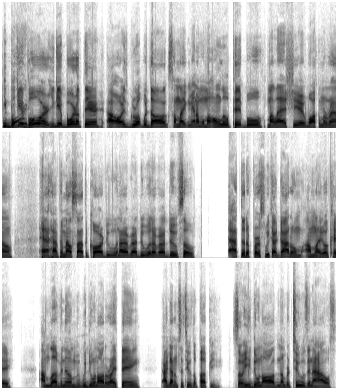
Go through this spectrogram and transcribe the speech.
You you get bored. You get bored up there. I always grew up with dogs. So I'm like, man, I want my own little pit bull. My last year, walk him around, have, have him outside the car, do whatever I do, whatever I do. So after the first week I got him, I'm like, okay, I'm loving him. We doing all the right thing. I got him since he was a puppy. So he's doing all number twos in the house,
